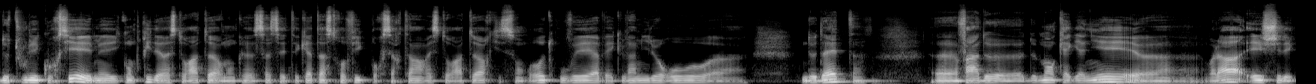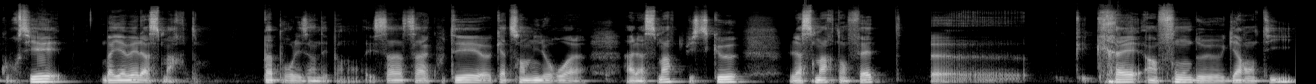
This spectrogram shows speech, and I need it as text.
de tous les coursiers, mais y compris des restaurateurs. Donc euh, ça, c'était catastrophique pour certains restaurateurs qui se sont retrouvés avec 20 000 euros euh, de dettes, enfin de, manque à gagner, voilà. Et chez les coursiers, bah il y avait la Smart pas pour les indépendants. Et ça, ça a coûté 400 euh, 000 euros à, la Smart, puisque la Smart, en fait, euh, crée un fonds de garantie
